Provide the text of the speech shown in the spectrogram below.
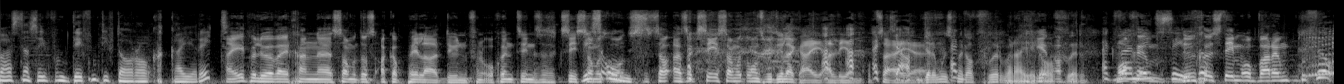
was, dan sê jy vir hom definitief daar raak gekuier het. Hy het beloof hy gaan uh, saam met ons a cappella doen vanoggend en as ek sê saam met ons, ons. sa- as ek sê saam met ons bedoel ek hy alleen op sy Ja. eie. Julle moes my dalk voorberei het daarvoor. Ek Mag net sê, doen hoeveel- gou stem opwarm. Hoeveel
